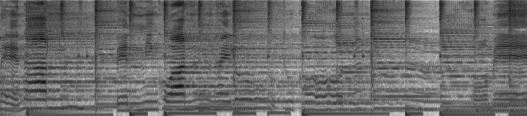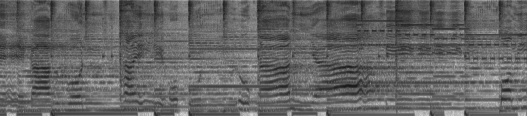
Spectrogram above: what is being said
แม่นั้น เป็นมิ่งขวัญให้ลูกทุกคนพ่อแม่กังวลให้อบอุ่นลูกนั้นอย่างดีบ่มี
